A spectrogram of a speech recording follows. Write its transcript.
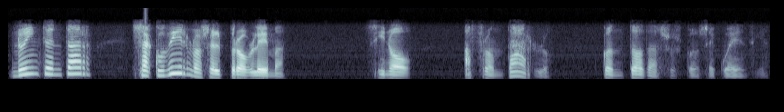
No intentar sacudirnos el problema, sino afrontarlo con todas sus consecuencias.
